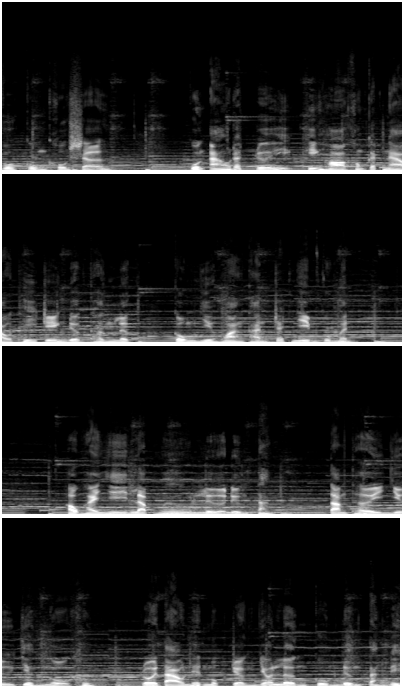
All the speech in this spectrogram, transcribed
vô cùng khổ sở. Quần áo rách rưới khiến họ không cách nào thi triển được thần lực cũng như hoàn thành trách nhiệm của mình. Hồng Hải Nhi lập mưu lừa đường tăng, tạm thời giữ chân ngộ không, rồi tạo nên một trận gió lớn cuốn đường tăng đi.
